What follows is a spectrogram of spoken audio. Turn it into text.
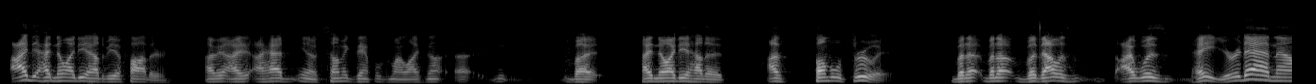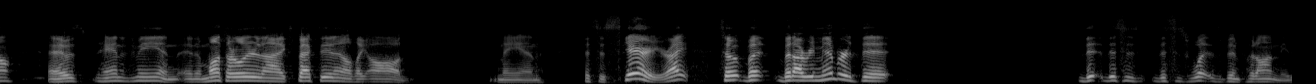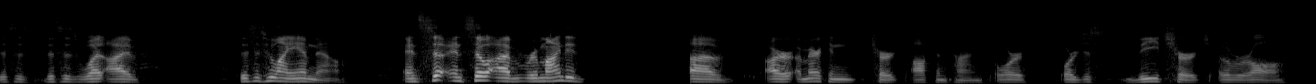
I had no idea how to be a father I mean, I, I had you know some examples in my life, not, uh, but I had no idea how to. I've fumbled through it, but uh, but uh, but that was I was hey you're a dad now, and it was handed to me and, and a month earlier than I expected, and I was like oh man this is scary right? So but but I remember that th- this is this is what has been put on me. This is this is what I've this is who I am now. And so and so I'm reminded of our American church, oftentimes, or or just the church overall,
